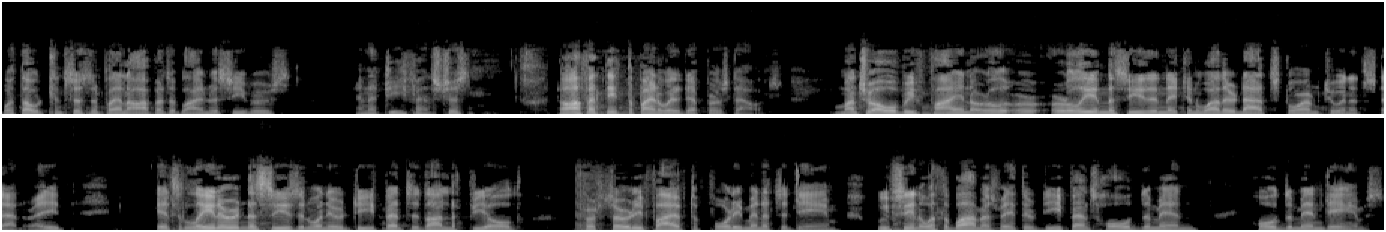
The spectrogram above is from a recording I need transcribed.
without consistent play on the offensive line, receivers, and the defense. Just the offense needs to find a way to get first downs. Montreal will be fine early, early in the season. They can weather that storm to an extent, right? It's later in the season when your defense is on the field for 35 to 40 minutes a game. We've seen it with the Bombers, right? Their defense holds them in, holds them in games.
